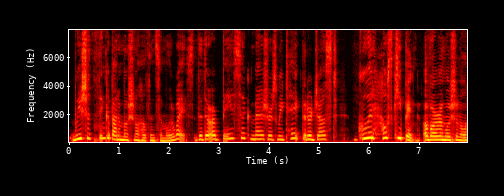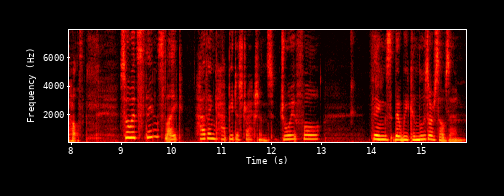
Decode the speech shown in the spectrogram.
We should think about emotional health in similar ways that there are basic measures we take that are just good housekeeping of our emotional health. So it's things like having happy distractions, joyful, things that we can lose ourselves in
